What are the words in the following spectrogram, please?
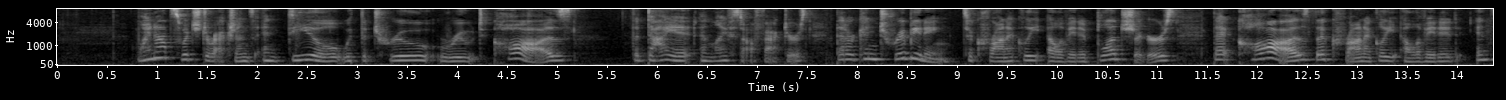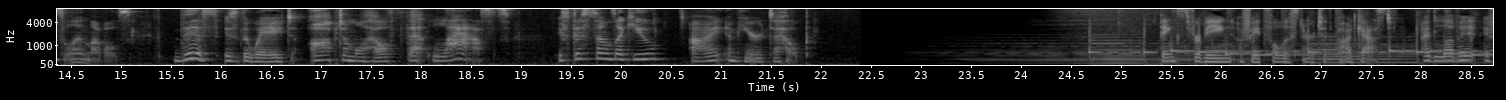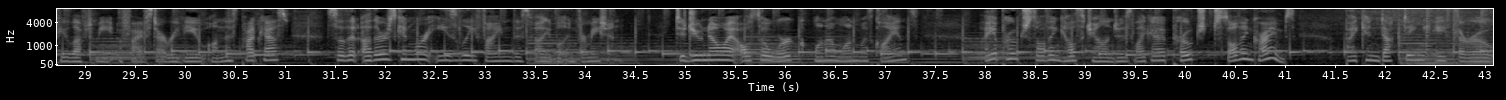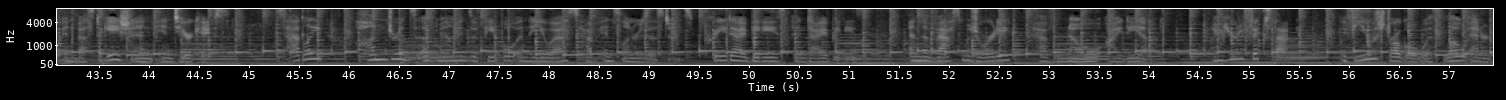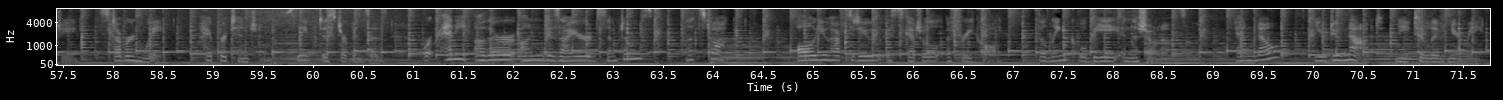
Why not switch directions and deal with the true root cause the diet and lifestyle factors that are contributing to chronically elevated blood sugars that cause the chronically elevated insulin levels. This is the way to optimal health that lasts. If this sounds like you, I am here to help. Thanks for being a faithful listener to the podcast. I'd love it if you left me a five star review on this podcast so that others can more easily find this valuable information. Did you know I also work one on one with clients? I approach solving health challenges like I approached solving crimes by conducting a thorough investigation into your case. Sadly, hundreds of millions of people in the US have insulin resistance, prediabetes, and diabetes, and the vast majority have no idea. I'm here to fix that. If you struggle with low energy, stubborn weight, hypertension, sleep disturbances, or any other undesired symptoms, let's talk. All you have to do is schedule a free call. The link will be in the show notes. And no, you do not need to live near me.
